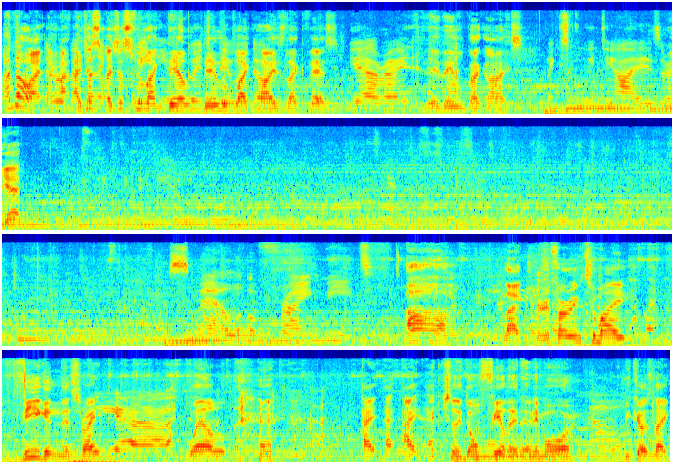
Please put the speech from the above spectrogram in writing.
I know. I, I, I just I just feel like they they look like eyes like this. yeah, right. They, they look like eyes. like squinty eyes, right? Yeah. Smell of frying meat. Ah, like referring to my veganness, right? Yeah. Well, I, I I actually don't feel it anymore No. because like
